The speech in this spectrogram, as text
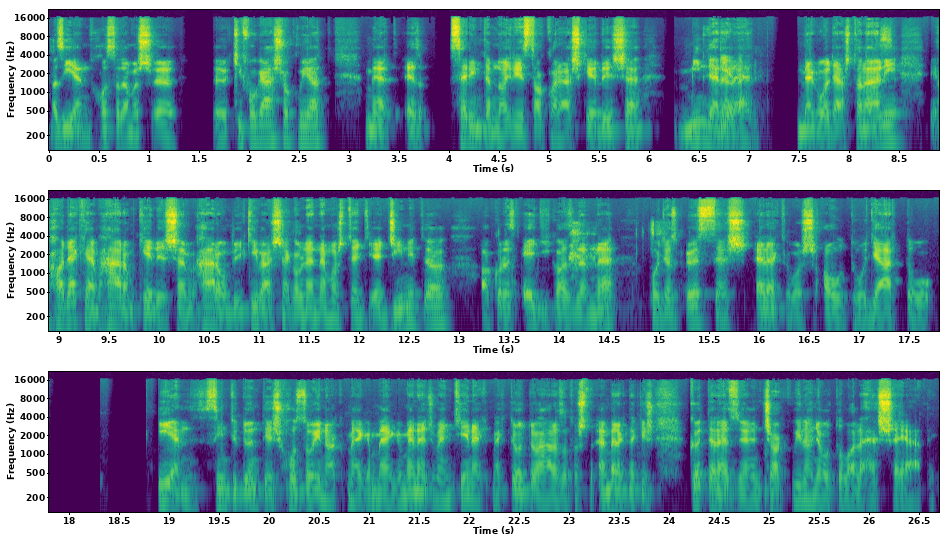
az ilyen hosszadalmas kifogások miatt, mert ez szerintem nagy részt akarás kérdése. Mindenre Nyilván. lehet megoldást találni. Ha nekem három kérdésem, három kívánságom lenne most egy, egy Gini-től, akkor az egyik az lenne, hogy az összes elektromos autógyártó ilyen szintű döntéshozóinak, meg, meg menedzsmentjének, meg töltőhálózatos embereknek is kötelezően csak villanyautóval lehesse járni.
